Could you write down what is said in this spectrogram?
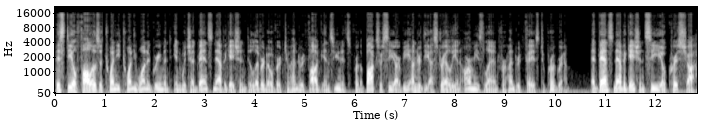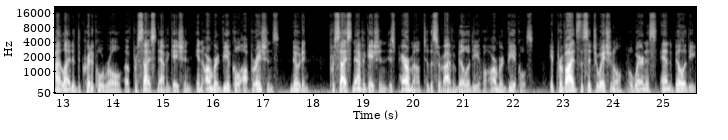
This deal follows a 2021 agreement in which Advanced Navigation delivered over 200 FOG-INS units for the Boxer CRV under the Australian Army's LAND 400 Phase 2 program. Advanced Navigation CEO Chris Shaw highlighted the critical role of precise navigation in armored vehicle operations, noting, Precise navigation is paramount to the survivability of armored vehicles. It provides the situational awareness and ability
